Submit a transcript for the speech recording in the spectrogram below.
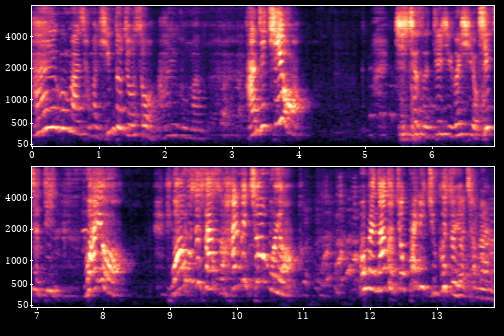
아이고 막 정말 힘도 줘서 아이고 막안 지치요 지쳐서 뒤지것이요. 진짜 뒤 와요. 와우스 쌌어 할매 처음 보여. 어머 나도 쪽팔리 죽겠어요 참말로.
